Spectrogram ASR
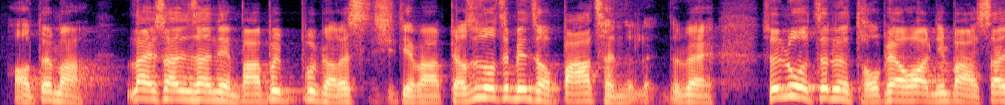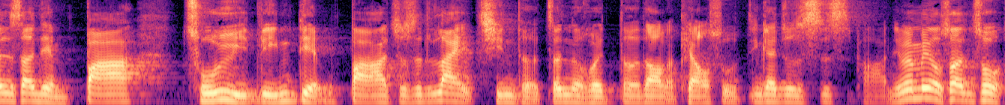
好对吗？赖三十三点八，不不表态十七点八，表示说这边只有八成的人，对不对？所以如果真的投票的话，你把三十三点八除以零点八，就是赖清德真的会得到的票数，应该就是四十趴。你们没有算错，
